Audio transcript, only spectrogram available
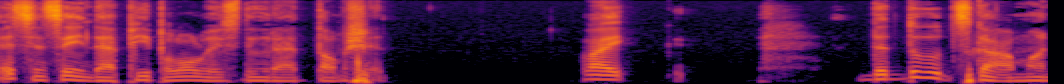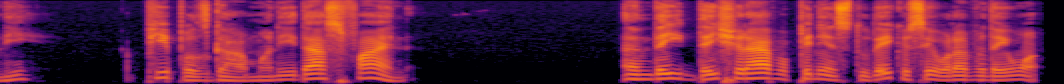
It's insane that people always do that dumb shit. Like the dude's got money, people's got money. That's fine, and they they should have opinions too. They could say whatever they want,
